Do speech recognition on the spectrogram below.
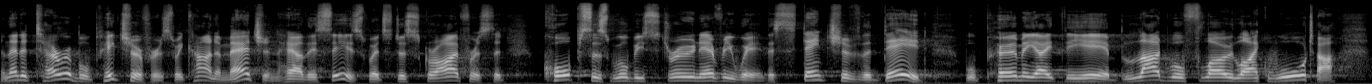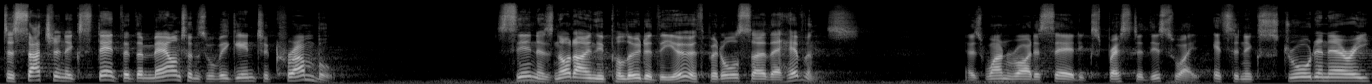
And then a terrible picture for us. We can't imagine how this is, where it's described for us that corpses will be strewn everywhere, the stench of the dead will permeate the air, blood will flow like water to such an extent that the mountains will begin to crumble. Sin has not only polluted the earth, but also the heavens. As one writer said, expressed it this way it's an extraordinary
